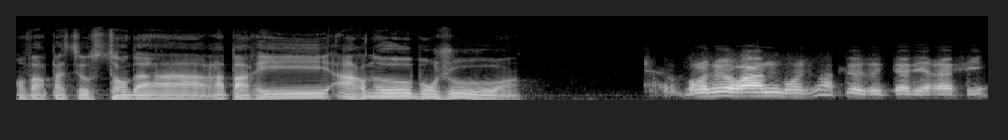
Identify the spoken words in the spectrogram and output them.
On va repasser au standard à Paris. Arnaud, bonjour. Bonjour Anne, bonjour à tous les auditeurs des RFI.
